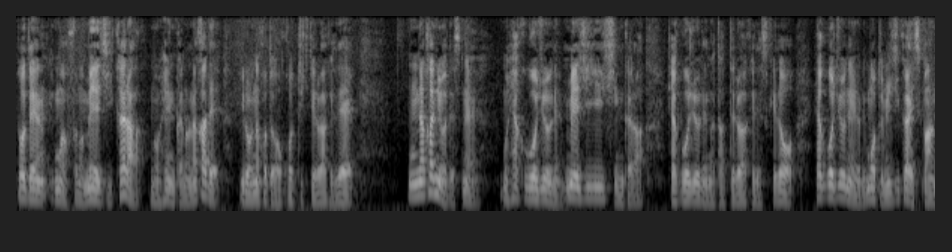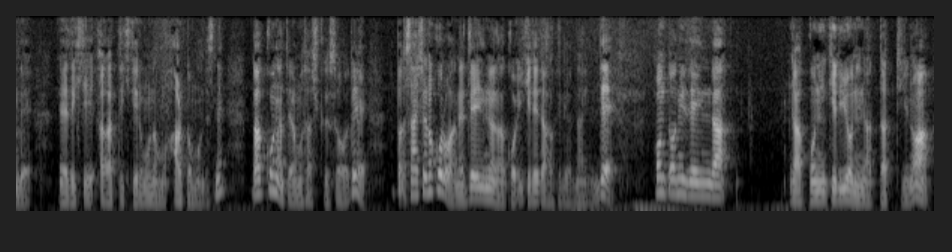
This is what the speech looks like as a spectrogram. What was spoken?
当然、まあその明治からの変化の中でいろんなことが起こってきてるわけで、中にはですね、もう150年、明治維新から150年が経ってるわけですけど、150年よりもっと短いスパンでできて上がってきているものもあると思うんですね。学校なんていうのはまさしくそうで、ぱ最初の頃はね、全員が学校行けてたわけではないんで、本当に全員が学校に行けるようになったっていうのは、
